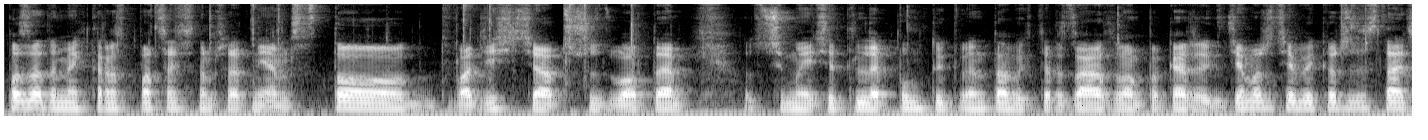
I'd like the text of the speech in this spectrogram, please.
poza tym jak teraz płacacie na przykład, nie wiem, 123 zł, otrzymujecie tyle punktów eventowych, które zaraz wam pokażę, gdzie możecie wykorzystać,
